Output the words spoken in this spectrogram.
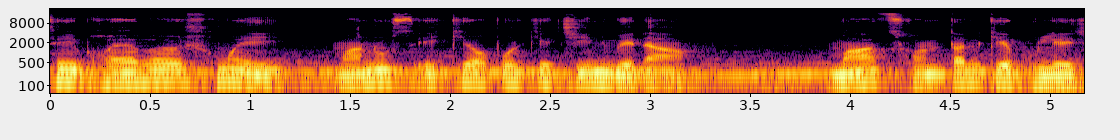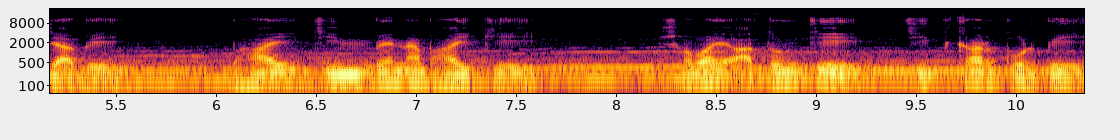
সেই ভয়াবহ সময়ে মানুষ একে অপরকে চিনবে না। মা সন্তানকে ভুলে যাবে। ভাই চিনবে না ভাইকে। সবাই আতঙ্কে চিৎকার করবে,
